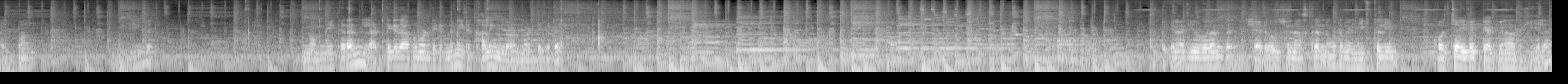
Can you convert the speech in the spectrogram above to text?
අයිපං මම මේ කරන්න ලට්ට එක දාපු නොඩ් එකරන ඊට කලින් ලොන් නොඩ් එකට. ඇතියගලන්ට ෂඩවස් වෙනස් කරනකට මේ ලිෆ්ටලින් කොච්ච ඉෆෙක්ටයක් වෙනද කියලා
